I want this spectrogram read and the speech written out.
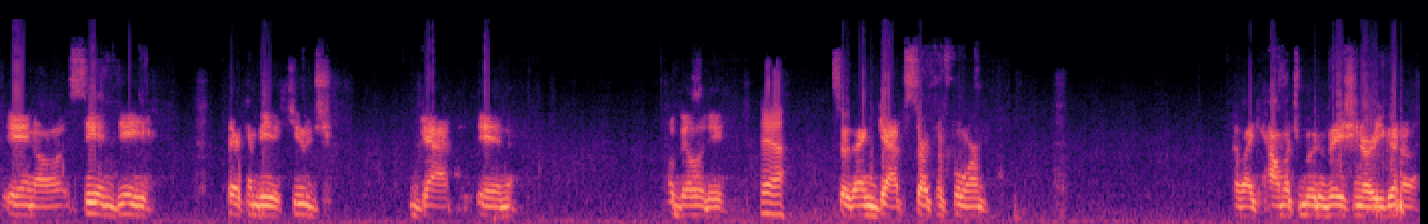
In uh, C and D, there can be a huge gap in ability. Yeah, So then gaps start to form. And like, how much motivation are you gonna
